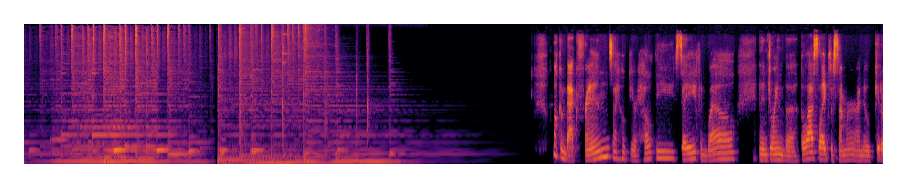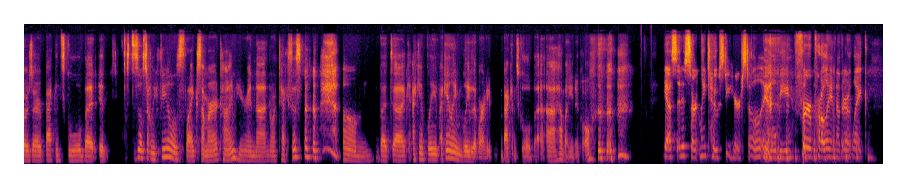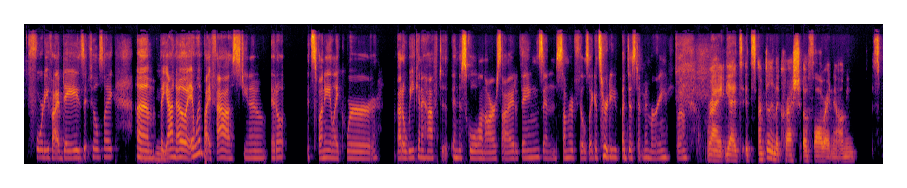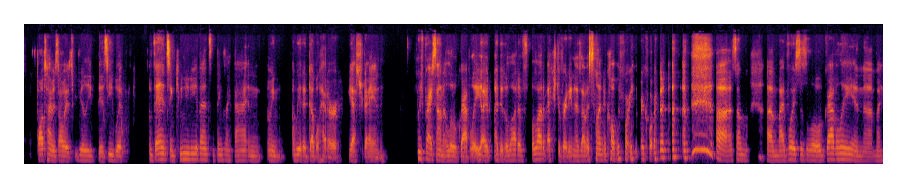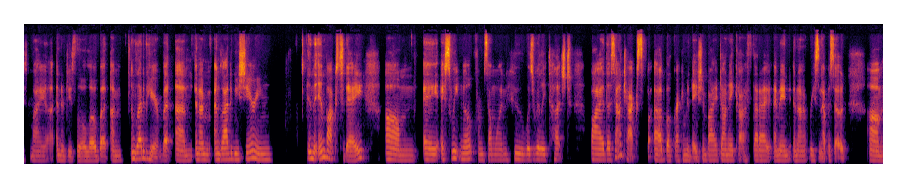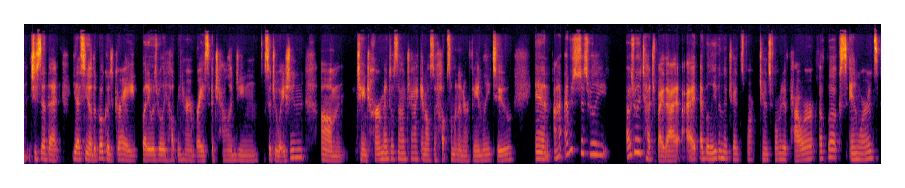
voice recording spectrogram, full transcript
Welcome back, friends. I hope you're healthy, safe, and well, and enjoying the the last legs of summer. I know kiddos are back in school, but it still certainly feels like summertime here in uh, North Texas. um, but uh, I can't believe I can't even believe that we're already back in school. But uh, how about you, Nicole? yes, it is certainly toasty here still, and yeah. will be for probably another like 45 days. It feels like, um, mm-hmm. but yeah, no, it went by fast. You know, it don't it's funny like we're about a week and a half to, into school on our side of things and summer feels like it's already a distant memory so. Right yeah it's it's i'm feeling the crush of fall right now i mean fall time is always really busy with events and community events and things like that and i mean we had a double header yesterday and which probably sound a little gravelly. I, I did a lot of a lot of extroverting as I was telling Nicole before you record. uh, some uh, my voice is a little gravelly and uh, my my uh, energy is a little low, but I'm I'm glad to be here. But um, and I'm I'm glad to be sharing in the inbox today um, a a sweet note from someone who was really touched by the soundtracks uh, book recommendation by Jon Acuff that I, I made in a recent episode. Um, she said that, yes, you know, the book was great, but it was really helping her embrace a challenging situation, um, change her mental soundtrack, and also help someone in her family too. And I, I was just really, I was really touched by that. I, I believe in the transform, transformative power of books and words.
